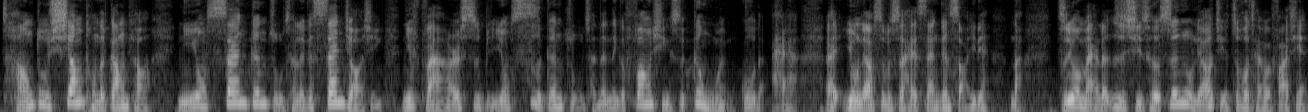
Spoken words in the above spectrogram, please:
长度相同的钢条，你用三根组成了个三角形，你反而是比用四根组成的那个方形是更稳固的。哎哎，用料是不是还三根少一点？那只有买了日系车，深入了解之后才会发现，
